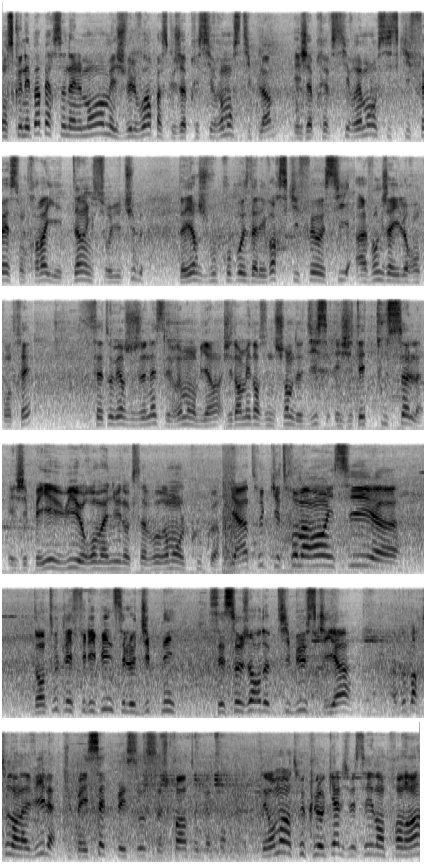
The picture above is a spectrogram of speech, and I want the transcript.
On se connaît pas personnellement, mais je vais le voir parce que j'apprécie vraiment ce type-là. Et j'apprécie vraiment aussi ce qu'il fait, son travail est dingue sur YouTube. D'ailleurs, je vous propose d'aller voir ce qu'il fait aussi avant que j'aille le rencontrer. Cette auberge de jeunesse est vraiment bien. J'ai dormi dans une chambre de 10 et j'étais tout seul. Et j'ai payé 8 euros ma nuit, donc ça vaut vraiment le coup quoi. Il y a un truc qui est trop marrant ici, euh, dans toutes les Philippines, c'est le jeepney. C'est ce genre de petit bus qu'il y a un peu partout dans la ville. Tu payes 7 pesos, je crois, un truc comme ça. C'est vraiment un truc local, je vais essayer d'en prendre un.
